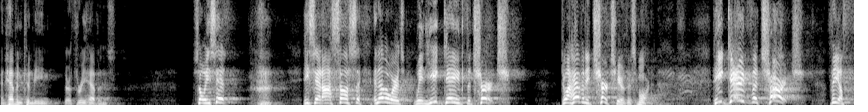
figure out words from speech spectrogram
And heaven can mean there are three heavens. So he said, he said, I saw, in other words, when he gave the church, do I have any church here this morning? He gave the church the authority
